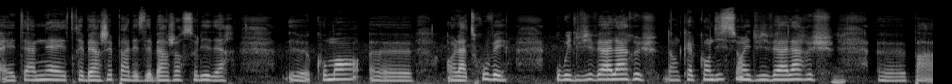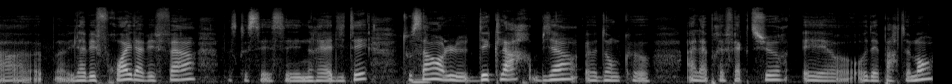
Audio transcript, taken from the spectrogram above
a été amené à être hébergé par les hébergeurs solidaires, comment on l'a trouvé, où il vivait à la rue, dans quelles conditions il vivait à la rue. Mmh. Euh, pas, il avait froid, il avait faim, parce que c'est une réalité. Tout ça, on le déclare bien euh, donc euh, à la préfecture et au département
